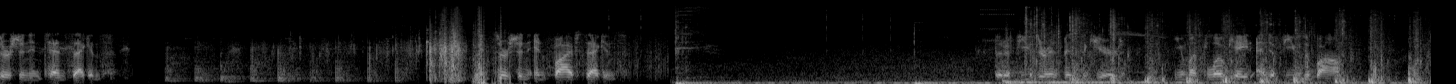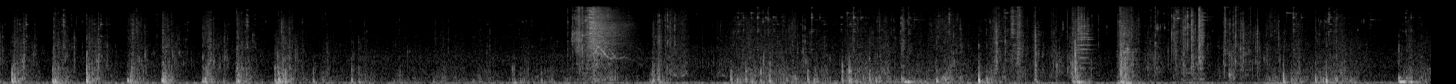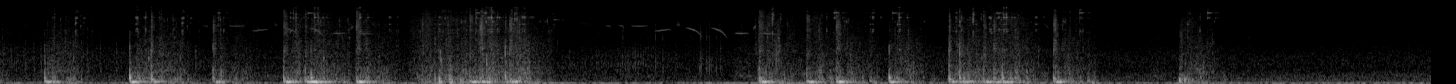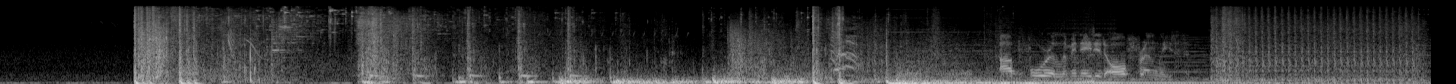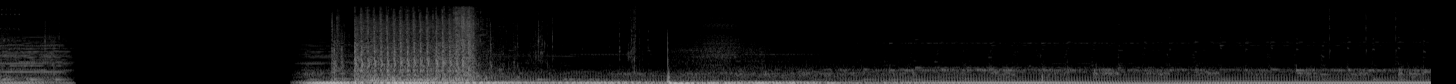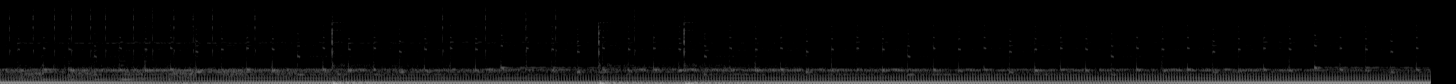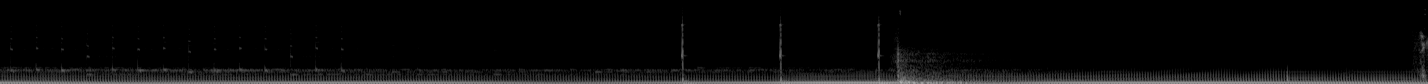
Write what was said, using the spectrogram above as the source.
Insertion in 10 seconds. Insertion in 5 seconds. The defuser has been secured. You must locate and defuse a bomb.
